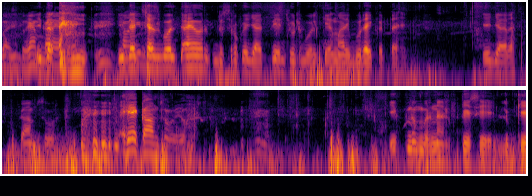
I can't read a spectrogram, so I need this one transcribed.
बस इधर इधर छस बोलता है और दूसरों के जाते है झूठ बोल के हमारी बुराई करता है। ये जा रहा काम सो। ये काम सो यो एक नंबर ना लुके से लुके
